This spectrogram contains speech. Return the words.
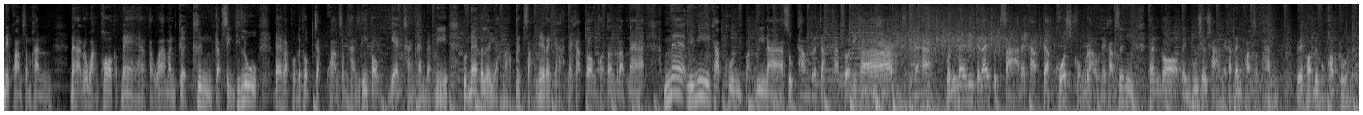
ในความสัมพันธ์นะฮะระหว่างพ่อกับแม่ฮะแต่ว่ามันเกิดขึ้นกับสิ่งที่ลูกได้รับผลกระทบจากความสัมพันธ์ที่ต้องแยกทางกันแบบนี้ คุณแม่ก็เลยอยากมาปรึกษาในรายการนะครับ ต้องขอต้อนรับนะฮะแม่มิมี่ครับ คุณปวีนาสุธรรมประจักษ์ครับ สวัสดีครับนะฮะวันนี้แม่มิมี่จะได้ปรึกษานะครับกับโค้ชของเรานะครับ ซึ่งท่านก็เป็นผู้เชี่ยวชาญนะครับด้านความสัมพันธ์ โดยเฉพาะเรื่องของครอบครัวเลย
